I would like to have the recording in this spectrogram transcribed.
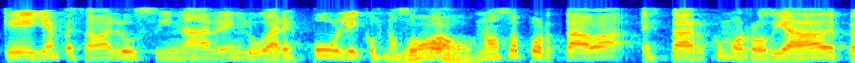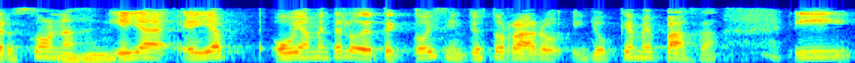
que ella empezaba a alucinar en lugares públicos, no, no soportaba estar como rodeada de personas y ella, ella obviamente lo detectó y sintió esto raro, y yo, ¿qué me pasa? Y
